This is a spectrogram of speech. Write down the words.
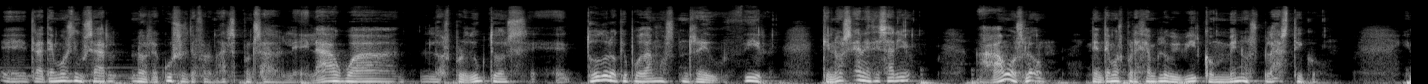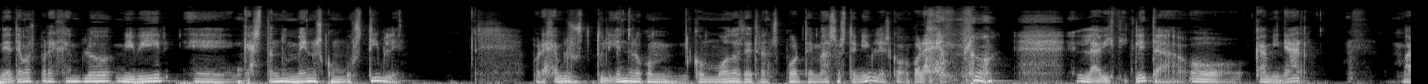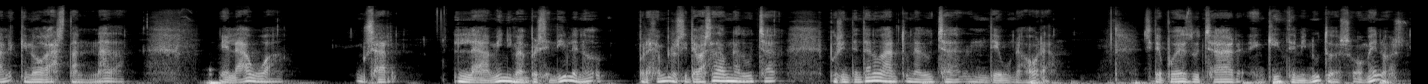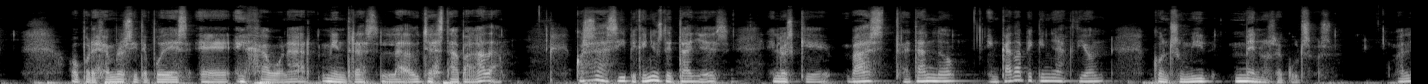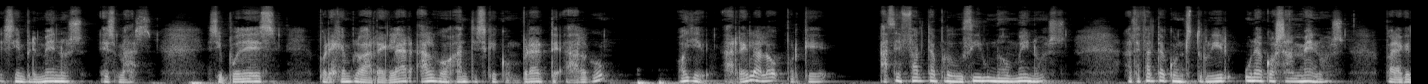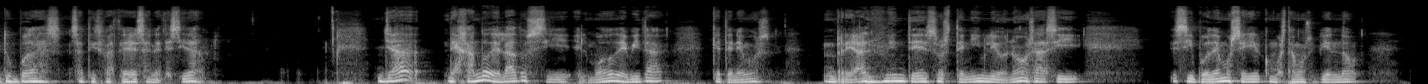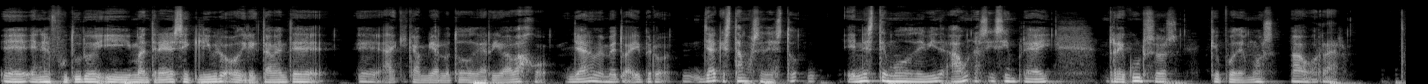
eh, tratemos de usar los recursos de forma responsable, el agua, los productos, eh, todo lo que podamos reducir, que no sea necesario, hagámoslo. Intentemos, por ejemplo, vivir con menos plástico. Intentemos, por ejemplo, vivir eh, gastando menos combustible. Por ejemplo, sustituyéndolo con, con modos de transporte más sostenibles, como por ejemplo la bicicleta o caminar, ¿vale? Que no gastan nada. El agua, usar la mínima imprescindible, ¿no? Por ejemplo, si te vas a dar una ducha, pues intenta no darte una ducha de una hora. Si te puedes duchar en 15 minutos o menos. O por ejemplo, si te puedes eh, enjabonar mientras la ducha está apagada. Cosas así, pequeños detalles en los que vas tratando en cada pequeña acción consumir menos recursos. ¿Vale? Siempre menos es más. Si puedes, por ejemplo, arreglar algo antes que comprarte algo, oye, arréglalo porque hace falta producir uno menos, hace falta construir una cosa menos para que tú puedas satisfacer esa necesidad. Ya dejando de lado si el modo de vida que tenemos realmente es sostenible o no, o sea, si, si podemos seguir como estamos viviendo eh, en el futuro y mantener ese equilibrio o directamente eh, hay que cambiarlo todo de arriba abajo. Ya no me meto ahí, pero ya que estamos en esto, en este modo de vida, aún así siempre hay recursos que podemos ahorrar.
